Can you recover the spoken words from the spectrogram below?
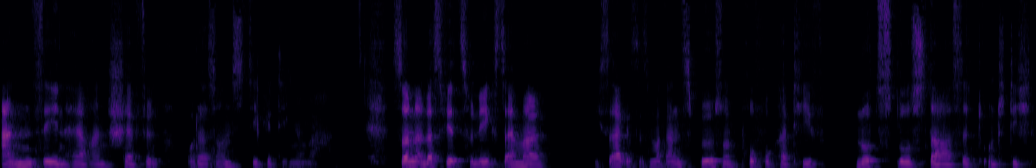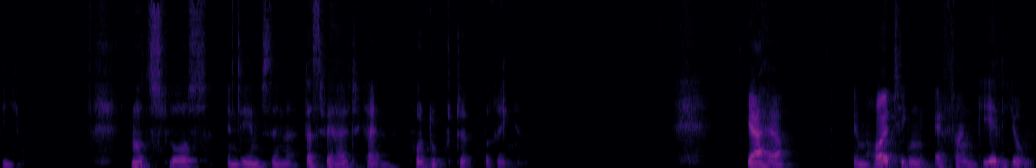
Ansehen heranscheffeln oder sonstige Dinge machen, sondern dass wir zunächst einmal, ich sage es jetzt mal ganz böse und provokativ, nutzlos da sind und dich lieben. Nutzlos in dem Sinne, dass wir halt keine Produkte bringen. Ja, Herr, im heutigen Evangelium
